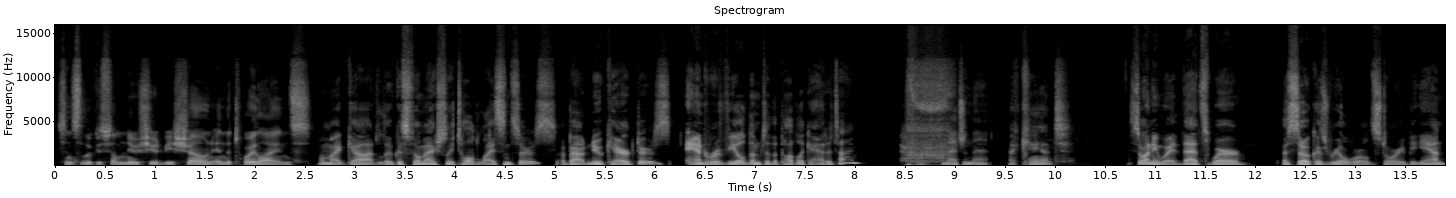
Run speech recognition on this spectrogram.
since Lucasfilm knew she would be shown in the toy lines. Oh my God. Lucasfilm actually told licensors about new characters and revealed them to the public ahead of time? Imagine that. I can't. So, anyway, that's where Ahsoka's real world story began.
